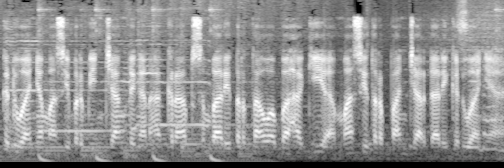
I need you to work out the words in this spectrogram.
keduanya masih berbincang dengan akrab sembari tertawa bahagia masih terpancar dari keduanya.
